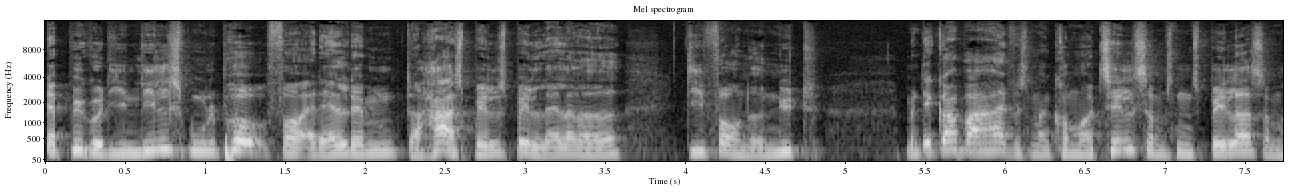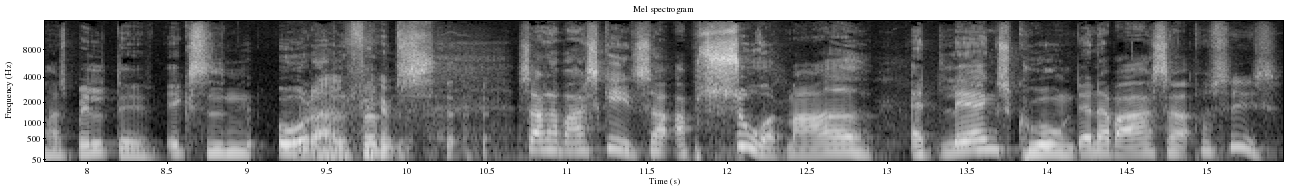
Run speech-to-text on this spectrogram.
der bygger de en lille smule på, for at alle dem, der har spillet spillet allerede, de får noget nyt. Men det gør bare, at hvis man kommer til som sådan en spiller, som har spillet det ikke siden 98, så er der bare sket så absurd meget, at læringskurven, den er bare så Præcis,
